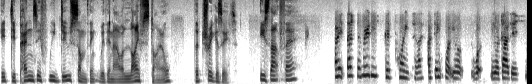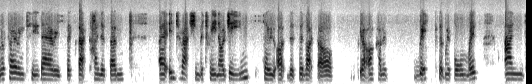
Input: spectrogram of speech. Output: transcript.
It depends if we do something within our lifestyle that triggers it. Is that fair? I, that's a really good point, and I, I, think what your what your dad is referring to there is the, that kind of um, uh, interaction between our genes, so our, the, the like our our kind of risk that we're born with and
